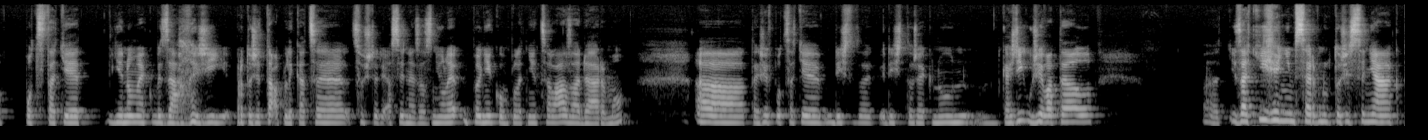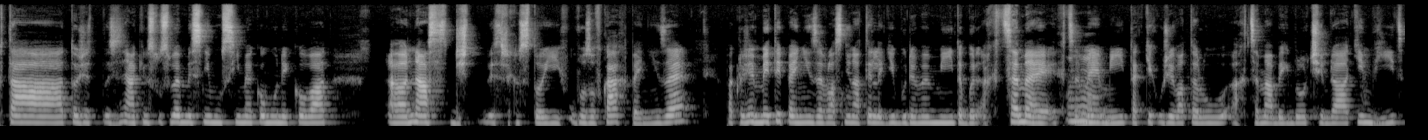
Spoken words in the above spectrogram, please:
v podstatě jenom jakoby záleží, protože ta aplikace, což tady asi nezaznělo, je úplně kompletně celá zadarmo. Uh, takže v podstatě, když to, když to řeknu, každý uživatel zatížením serveru, to, že se nějak ptá, to, že, že nějakým způsobem my s ním musíme komunikovat, nás, když, když řeknu, stojí v uvozovkách peníze, pak, když my ty peníze vlastně na ty lidi budeme mít a, bude, a chceme, chceme mm. je mít, tak těch uživatelů a chceme, aby jich bylo čím dál tím víc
